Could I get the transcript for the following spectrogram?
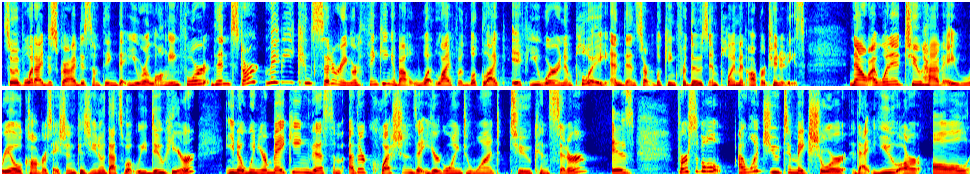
So if what I described is something that you are longing for, then start maybe considering or thinking about what life would look like if you were an employee and then start looking for those employment opportunities. Now, I wanted to have a real conversation because you know that's what we do here. You know, when you're making this, some other questions that you're going to want to consider is First of all, I want you to make sure that you are all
